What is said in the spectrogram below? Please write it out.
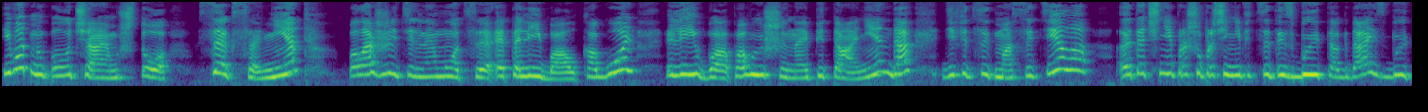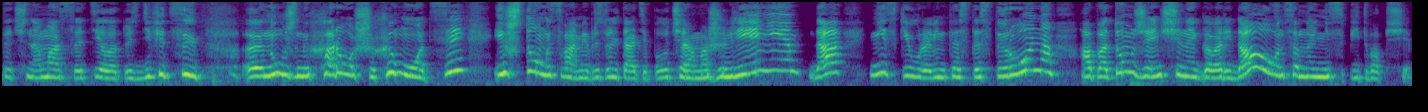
И вот мы получаем, что секса нет, положительные эмоции это либо алкоголь, либо повышенное питание, да, дефицит массы тела, точнее, прошу прощения, дефицит избыток, да, избыточная масса тела, то есть дефицит э, нужных хороших эмоций. И что мы с вами в результате получаем? Ожирение, да, низкий уровень тестостерона, а потом женщина говорит, да, он со мной не спит вообще.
